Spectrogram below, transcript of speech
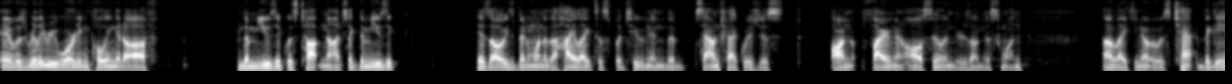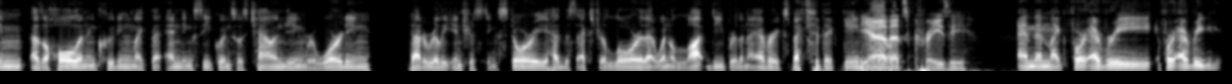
it was really rewarding pulling it off. The music was top notch. Like, the music has always been one of the highlights of Splatoon, and the soundtrack was just on firing on all cylinders on this one. Uh, like you know, it was cha- the game as a whole, and including like the ending sequence was challenging, rewarding. It had a really interesting story. It had this extra lore that went a lot deeper than I ever expected that game. yeah, that's crazy. and then like for every for every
